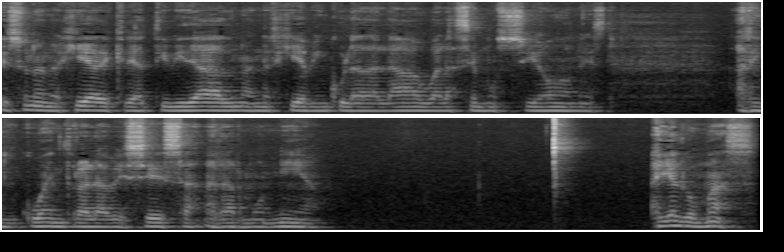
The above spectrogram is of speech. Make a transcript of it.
es una energía de creatividad, una energía vinculada al agua, a las emociones, al encuentro, a la belleza, a la armonía. Hay algo más.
